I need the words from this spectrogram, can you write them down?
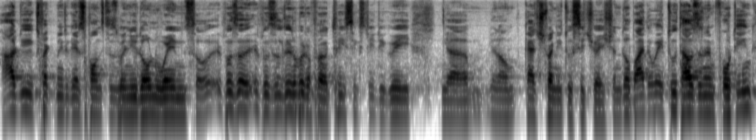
how do you expect me to get sponsors when you don't win? So it was a, it was a little bit of a 360-degree, um, you know, catch-22 situation. Though, by the way, 2014,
